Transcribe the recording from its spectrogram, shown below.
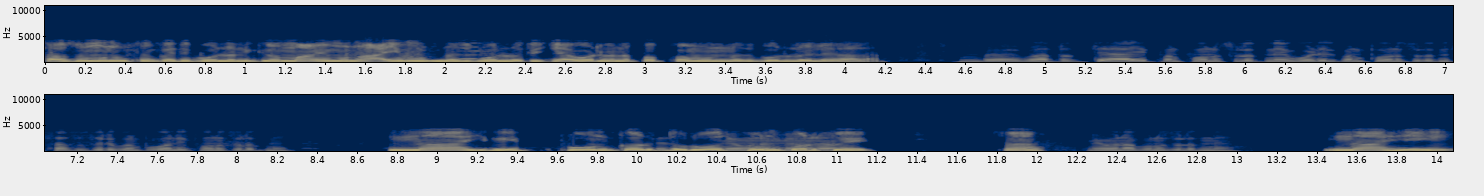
सासू म्हणून कधी बोललो नाही किंवा मामी म्हणून आई म्हणूनच बोललो तिच्या वडिलांना पप्पा म्हणूनच बोललेले दादा. बर आता ते आई पण फोन उचलत नाही वडील पण फोन उचलत नाही सासू सासरे पण फोनही फोन उचलत नाही. नाही मी फोन करतो रोज फोन मेवणा? करतोय. हा? मेवना पण उचलत नाही. नाही.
